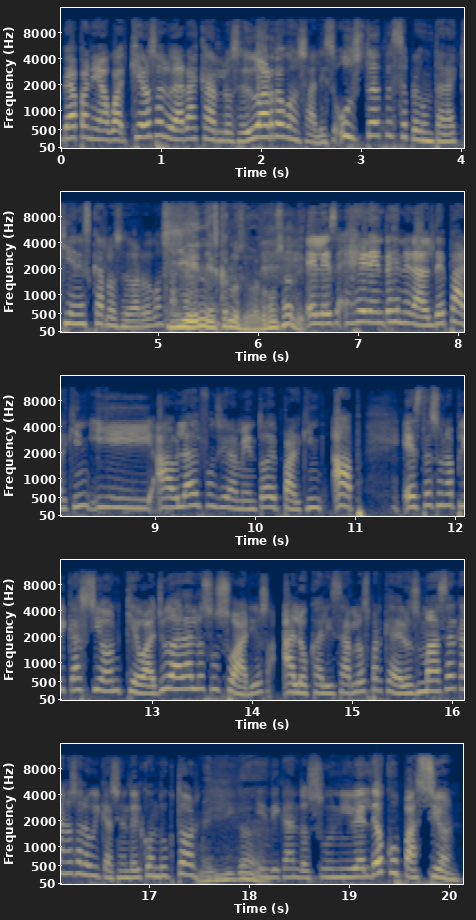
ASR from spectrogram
Vea, Paniagua, quiero saludar a Carlos Eduardo González. Usted se preguntará quién es Carlos Eduardo González. ¿Quién es Carlos Eduardo González? Él es gerente general de parking y habla del funcionamiento de Parking App. Esta es una aplicación que va a ayudar a los usuarios a localizar los parqueaderos más cercanos a la ubicación del conductor, Me diga. indicando su nivel de ocupación,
